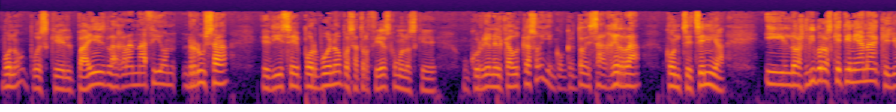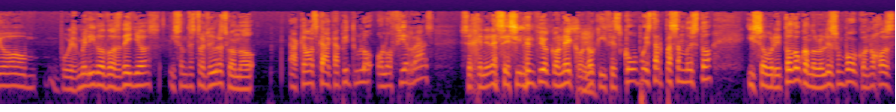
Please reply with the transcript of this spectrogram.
bueno, pues que el país, la gran nación rusa, eh, diese por bueno pues atrocidades como los que ocurrió en el Cáucaso y en concreto esa guerra con Chechenia. Y los libros que tiene Ana, que yo pues me he leído dos de ellos, y son de estos libros que cuando acabas cada capítulo o lo cierras, se genera ese silencio con eco, Sí. ¿no? Que dices, ¿cómo puede estar pasando esto? Y sobre todo cuando lo lees un poco con ojos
